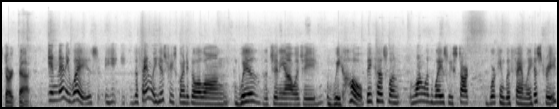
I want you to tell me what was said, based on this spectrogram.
start that? In many ways, the family history is going to go along with the genealogy, we hope, because when, one of the ways we start working with family history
